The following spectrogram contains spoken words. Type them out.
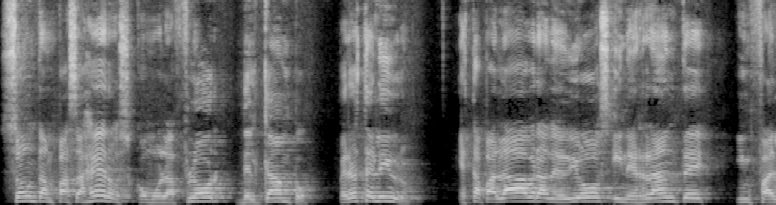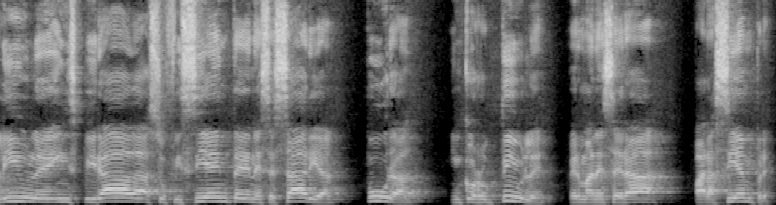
son tan pasajeros como la flor del campo. Pero este libro, esta palabra de Dios inerrante, infalible, inspirada, suficiente, necesaria, pura, incorruptible, permanecerá para siempre.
